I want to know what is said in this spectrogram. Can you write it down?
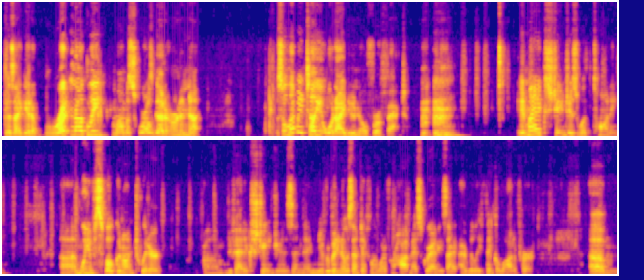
Because I get up bright and ugly, Mama Squirrel's got to earn a nut. So let me tell you what I do know for a fact. In my exchanges with Tawny, uh, we've spoken on Twitter, um, we've had exchanges, and, and everybody knows I'm definitely one of her hot mess grannies. I, I really think a lot of her. Um,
